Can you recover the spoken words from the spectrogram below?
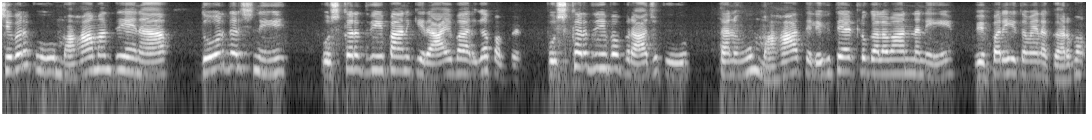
చివరకు మహామంత్రి అయిన దూరదర్శిని పుష్కర ద్వీపానికి రాయబారిగా పంపాడు. పుష్కర ద్వీపపు రాజుకు తను మహా తెలివితేటలు గలవాన్నని విపరీతమైన గర్వం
